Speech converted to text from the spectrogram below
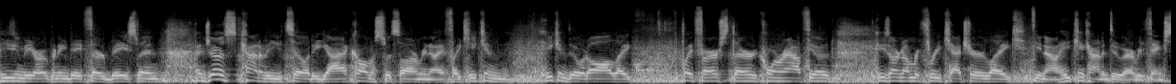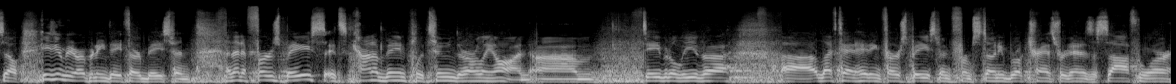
he's going to be our opening day third baseman. And Joe's kind of a utility guy. I call him a Swiss Army knife. Like he can, he can do it all. Like play first, third, corner outfield. He's our number three catcher. Like, you know, he can kind of do everything. So he's going to be our opening day third baseman. And then at first base, it's kind of being platooned early on. Um, David Oliva, uh, left-hand hitting first baseman from Stony Brook, transferred in as a sophomore.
